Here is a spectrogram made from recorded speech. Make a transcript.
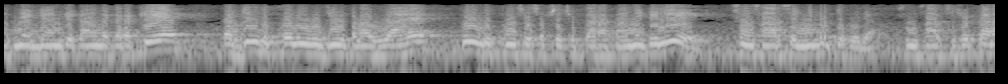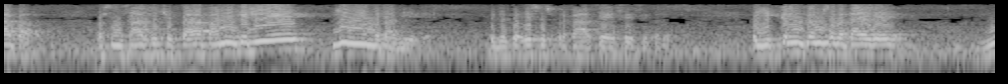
अपने अज्ञान के कारण रख रखी है, और जिन दुखों में वो जीव पड़ा हुआ है, उन दुखों से सबसे छुटकारा पाने के लिए संसार से निवृत्त हो जाओ, संसार से छुटकारा पाओ। और संसार से छुटकारा पाने के लिए ये नियम बता दिए गए कि देखो इस इस प्रकार से ऐसे ऐसे करो। और ये क्रम क्रम से बताए गए। हम्म?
